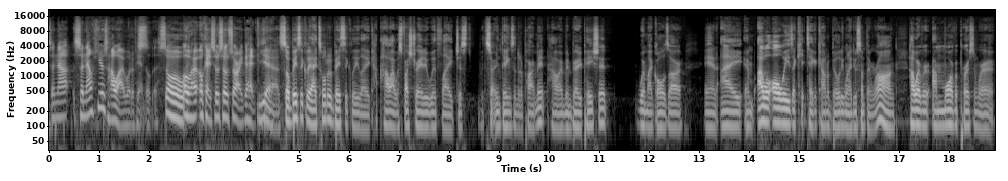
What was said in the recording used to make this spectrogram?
So now, so now here's how I would have handled this. So Oh, okay. So, so sorry. Go ahead. Yeah. So basically, I told her basically like how I was frustrated with like just with certain things in the department, how I've been very patient, where my goals are, and I am I will always take accountability when I do something wrong. However, I'm more of a person where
